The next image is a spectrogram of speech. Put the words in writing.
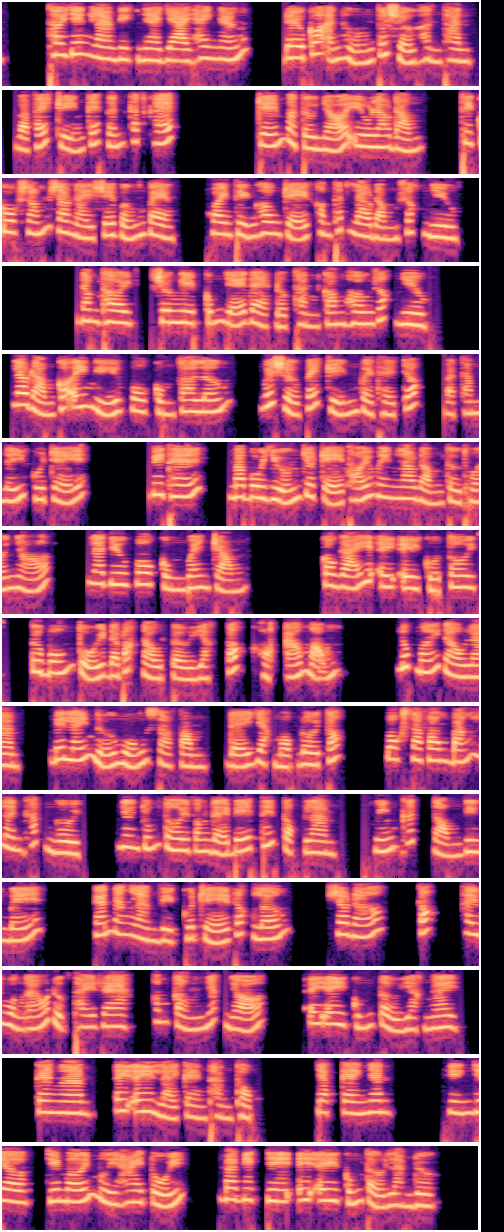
thời gian làm việc nhà dài hay ngắn, đều có ảnh hưởng tới sự hình thành và phát triển các tính cách khác. Trẻ mà từ nhỏ yêu lao động, thì cuộc sống sau này sẽ vững vàng, hoàn thiện hơn trẻ không thích lao động rất nhiều. Đồng thời, sự nghiệp cũng dễ đạt được thành công hơn rất nhiều. Lao động có ý nghĩa vô cùng to lớn với sự phát triển về thể chất và tâm lý của trẻ. Vì thế, mà bồi dưỡng cho trẻ thói quen lao động từ thuở nhỏ là điều vô cùng quan trọng. Con gái Y của tôi từ 4 tuổi đã bắt đầu tự giặt tóc hoặc áo mỏng. Lúc mới đầu làm, bé lấy nửa muỗng xà phòng để giặt một đôi tóc. Bột xà phòng bắn lên khắp người, nhưng chúng tôi vẫn để bé tiếp tục làm, khuyến khích động viên bé. Khả năng làm việc của trẻ rất lớn. Sau đó, tóc hay quần áo được thay ra, không cần nhắc nhở Y cũng tự giặt ngay. Càng làm, Y Y lại càng thành thục, giặt càng nhanh. Hiện giờ chỉ mới 12 tuổi, mà việc gì Y Y cũng tự làm được.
